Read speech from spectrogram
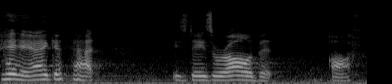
Hey, I get that. These days we're all a bit off.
